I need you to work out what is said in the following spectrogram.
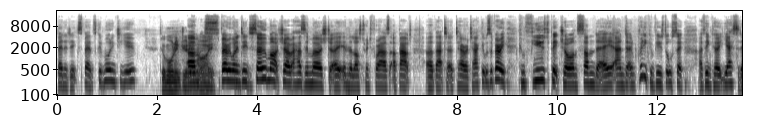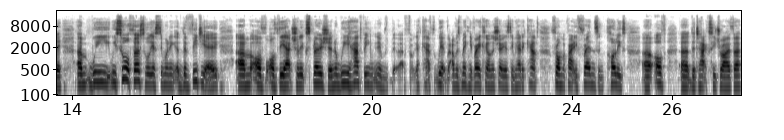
Benedict Spence. Good morning to you. Good morning, Julia. Um, How are you? Very well indeed. So much uh, has emerged uh, in the last 24 hours about uh, that uh, terror attack. It was a very confused picture on Sunday and, and pretty confused also, I think, uh, yesterday. Um, we, we saw, first of all, yesterday morning, uh, the video um, of, of the actual explosion. And we had been, you know, I was making it very clear on the show yesterday, we had accounts from apparently friends and colleagues of the taxi driver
